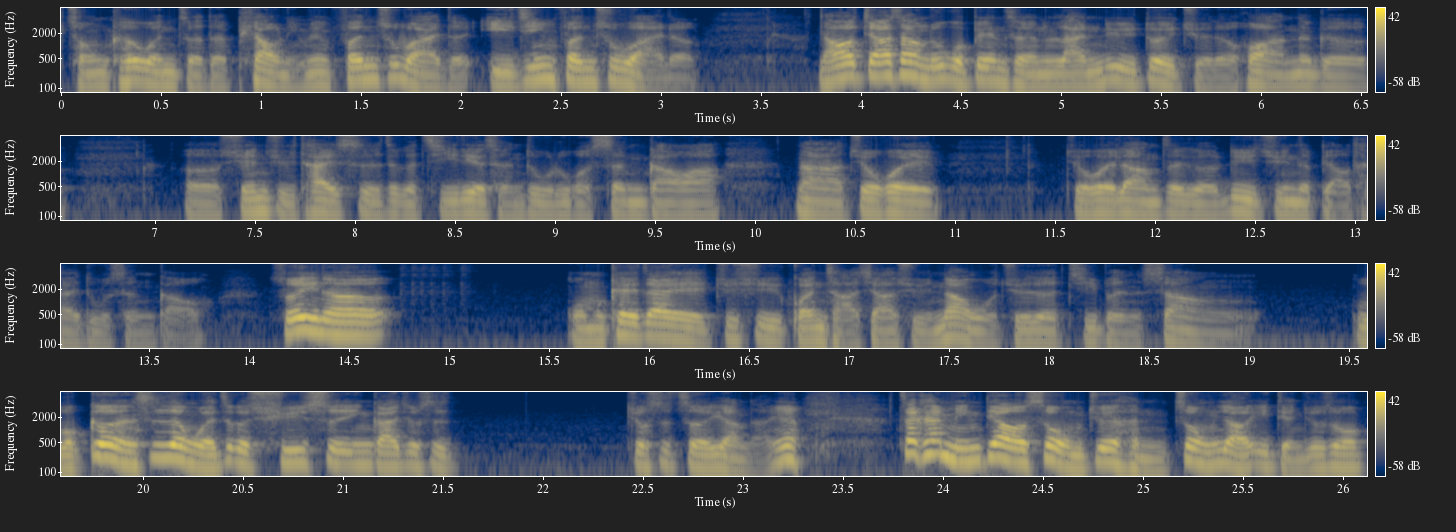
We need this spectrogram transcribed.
从柯文哲的票里面分出来的已经分出来了，然后加上如果变成蓝绿对决的话，那个。呃，选举态势这个激烈程度如果升高啊，那就会就会让这个绿军的表态度升高。所以呢，我们可以再继续观察下去。那我觉得基本上，我个人是认为这个趋势应该就是就是这样的。因为在看民调的时候，我们觉得很重要一点就是说，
